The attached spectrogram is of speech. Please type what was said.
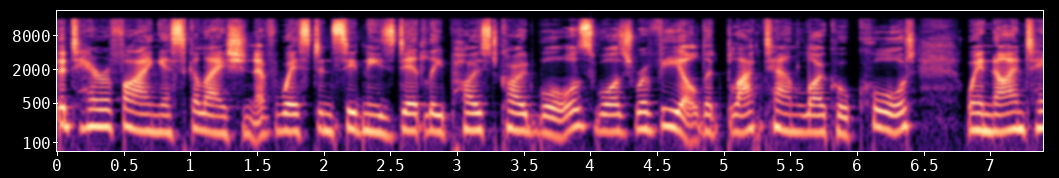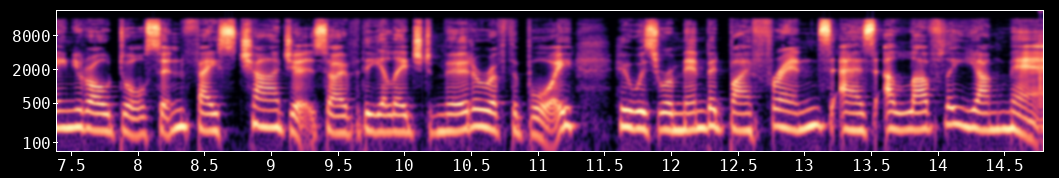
The terrifying escalation of Western Sydney's deadly postcode wars was revealed at Blacktown Local Court, where 19 year old Dawson faced charges over the alleged murder of the boy, who was remembered by friends as a lovely young man.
